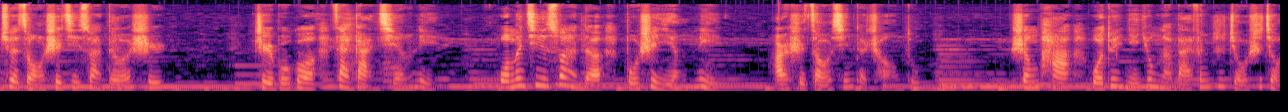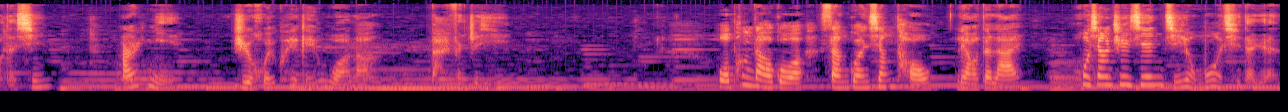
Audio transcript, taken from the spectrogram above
却总是计算得失。只不过在感情里，我们计算的不是盈利，而是走心的程度，生怕我对你用了百分之九十九的心，而你只回馈给我了百分之一。我碰到过三观相投、聊得来、互相之间极有默契的人，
